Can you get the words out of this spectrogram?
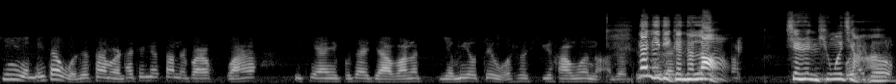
心也没在我这上面，他天天上着班，完了。一天也不在家，完了也没有对我说嘘寒问暖的。那你得跟他唠，先生，你听我讲啊。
